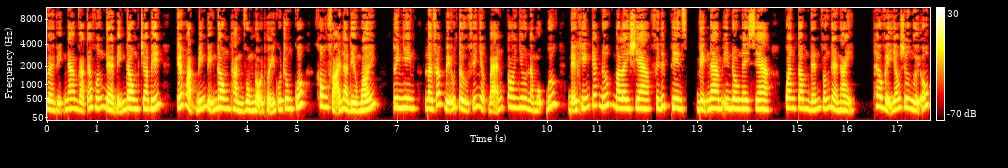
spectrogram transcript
về Việt Nam và các vấn đề Biển Đông cho biết kế hoạch biến Biển Đông thành vùng nội thủy của Trung Quốc không phải là điều mới. Tuy nhiên, lời phát biểu từ phía Nhật Bản coi như là một bước để khiến các nước Malaysia, Philippines, Việt Nam, Indonesia quan tâm đến vấn đề này. Theo vị giáo sư người Úc,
